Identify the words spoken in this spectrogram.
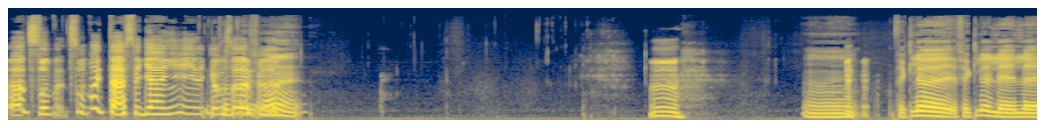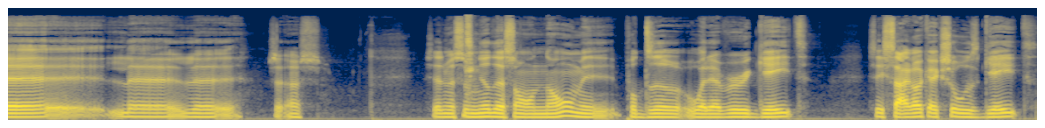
Ah, tu trouves, tu trouves pas que t'as assez gagné comme ça, Phil? Ouais. Ah, Ouais. fait que là, fait que là le. Le. Le. le je, ah, je- de me souvenir de son nom, mais pour dire whatever, Gate. C'est Sarah quelque chose Gate.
